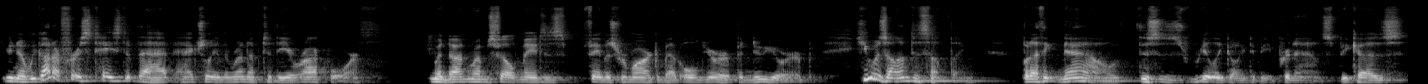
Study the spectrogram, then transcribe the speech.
you know, we got our first taste of that actually in the run up to the Iraq War, when Don Rumsfeld made his famous remark about old Europe and new Europe. He was onto something, but I think now this is really going to be pronounced because,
